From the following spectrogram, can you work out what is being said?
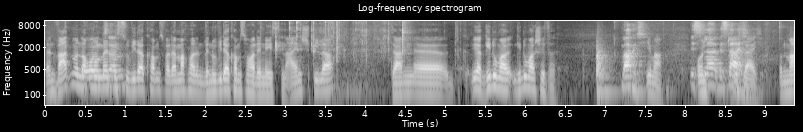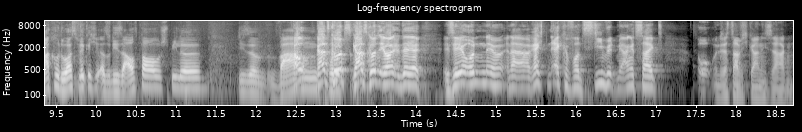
dann warten wir noch einen Moment, bis ähm, du wiederkommst, weil dann machen wir, wenn du wiederkommst, machen wir den nächsten Einspieler. Dann, äh, ja, geh du mal, geh du mal Schiffe. Mach ich. Geh mal. Bis Und- gleich- bis gleich. Und Marco, du hast wirklich, also diese Aufbauspiele, diese Waren. Oh, ganz kurz, ganz kurz. Ich, ich sehe hier unten in der rechten Ecke von Steam wird mir angezeigt. Oh, und das darf ich gar nicht sagen.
